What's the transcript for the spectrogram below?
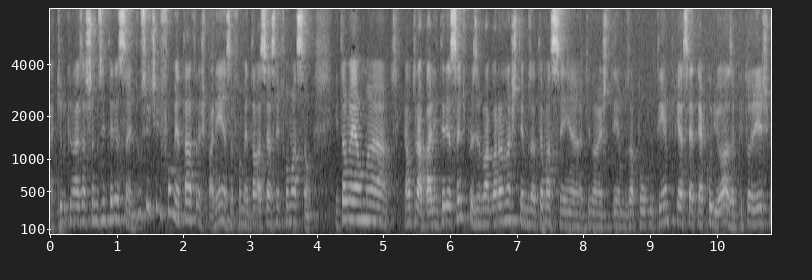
aquilo que nós achamos interessante, no sentido de fomentar a transparência, fomentar o acesso à informação. Então é, uma, é um trabalho interessante, por exemplo, agora nós temos até uma senha que nós temos há pouco tempo, que essa é até curiosa, pitoresca,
